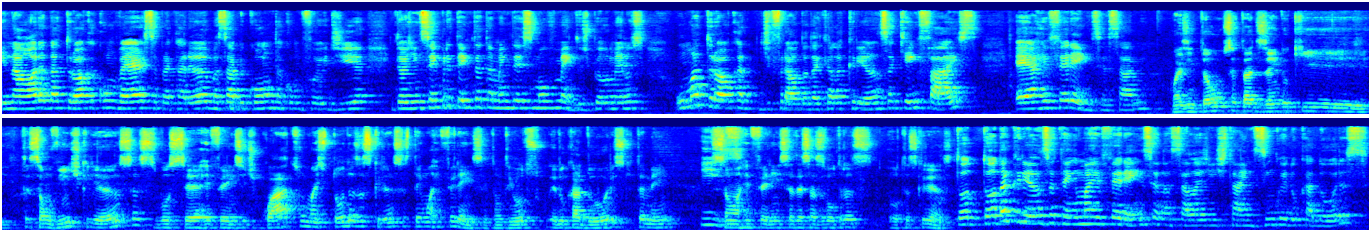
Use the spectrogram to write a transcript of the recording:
e na hora da troca conversa pra caramba, sabe? Conta como foi o dia. Então a gente sempre tenta também ter esse movimento de pelo menos uma troca de fralda daquela criança, quem faz é a referência, sabe? Mas então você está dizendo que são 20 crianças, você é referência de quatro, mas todas as crianças têm uma referência. Então tem outros educadores que também Isso. são a referência dessas outras, outras crianças. To- Toda criança tem uma referência. Na sala a gente está em cinco educadoras.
